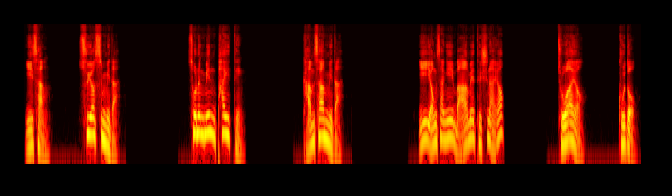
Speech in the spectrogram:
이상 수였습니다. 손흥민 파이팅! 감사합니다. 이 영상이 마음에 드시나요? 좋아요, 구독,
